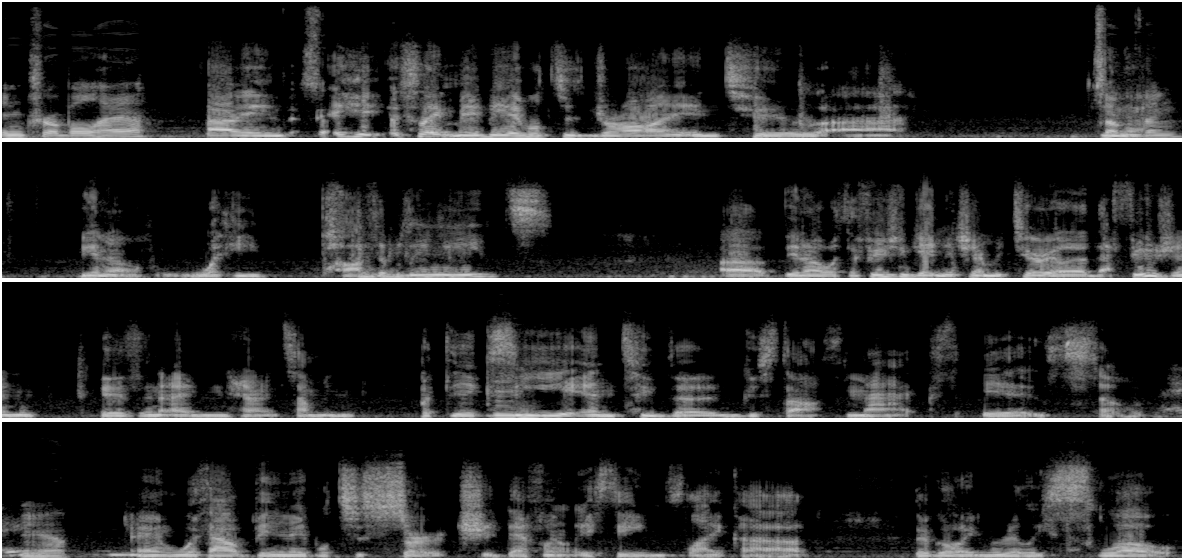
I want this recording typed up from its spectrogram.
in trouble here. I mean, he, Slate may be able to draw into, uh, Something. you know, what he possibly needs. Uh, you know, with the fusion gate and the chain material, that fusion is an inherent summon, but the Xyz into the Gustav Max is so. Yeah. And without being able to search, it definitely seems like uh, they're going really slow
